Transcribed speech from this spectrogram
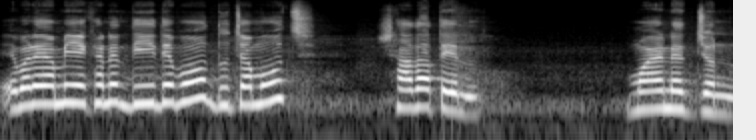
এবারে আমি এখানে দিয়ে দেব দু চামচ সাদা তেল ময়ানের জন্য।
